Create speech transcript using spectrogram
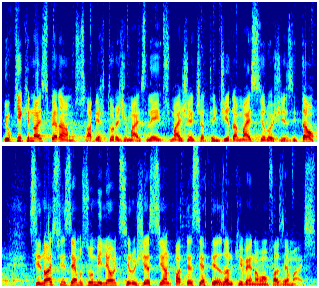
E o que, que nós esperamos? Abertura de mais leitos, mais gente atendida, mais cirurgias. Então, se nós fizemos um milhão de cirurgias esse ano, pode ter certeza, ano que vem nós vamos fazer mais.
